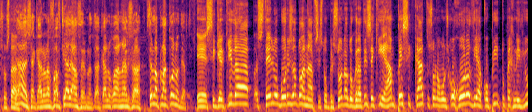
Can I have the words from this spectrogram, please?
Σωστά. Τι να σε κάνω, αφού αυτοί άλλοι αν θέλουν να τα κάνω εγώ ανάλυση τώρα. Θέλω να πλακώνονται αυτοί. Ε, στην κερκίδα, Στέλιο, μπορείς να το ανάψεις το πυρσό, να τον κρατήσεις εκεί. Αν πέσει κάτι στον αγωνιστικό χώρο, διακοπή του παιχνιδιού,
